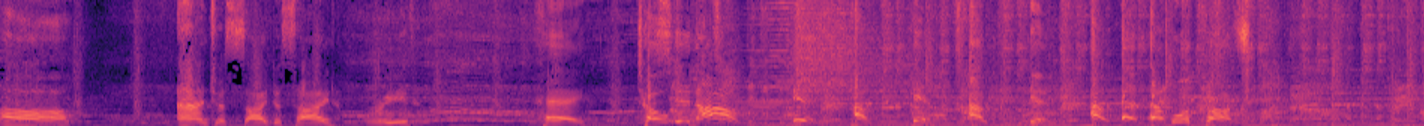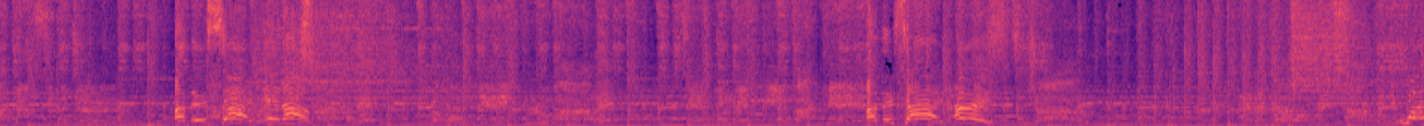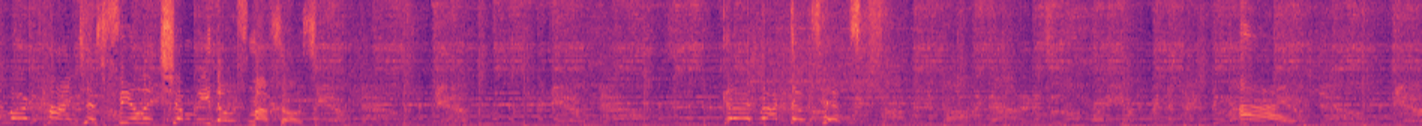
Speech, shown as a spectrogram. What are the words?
Oh. And just side to side. Breathe. Hey. Toe in, out. In, out, in, out, in, out, and elbow across. Other side, in, out. Other side, hey. One more time, just feel it. Show me those muscles. Good, rock those hips. I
